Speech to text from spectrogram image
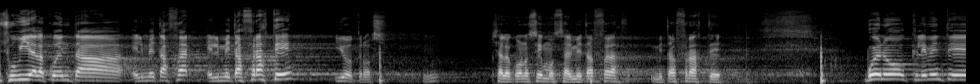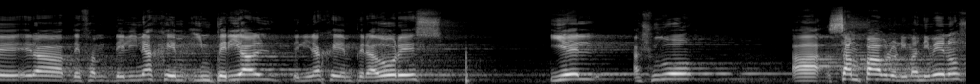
Su vida la cuenta el, el metafraste y otros. Ya lo conocemos al metafraste. Bueno, Clemente era de, linaje imperial, de linaje de emperadores, y él ayudó a San Pablo, ni más ni menos,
